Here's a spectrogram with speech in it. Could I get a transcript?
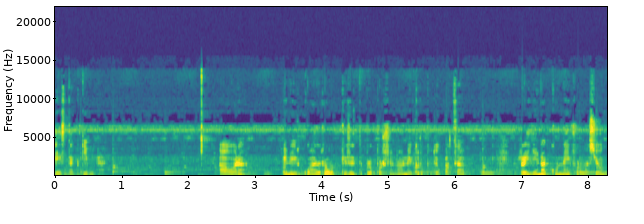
esta actividad. Ahora, en el cuadro que se te proporcionó en el grupo de WhatsApp, Rellena con la información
